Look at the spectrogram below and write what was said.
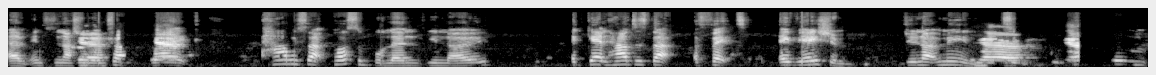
um, international Yeah. travel. Like, how is that possible? And you know, again, how does that affect aviation? Do you know what I mean? Yeah. Um,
